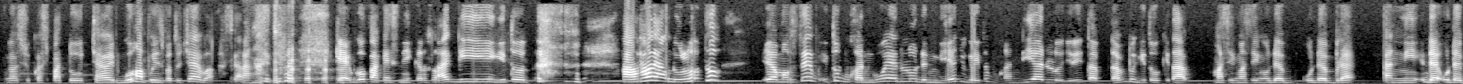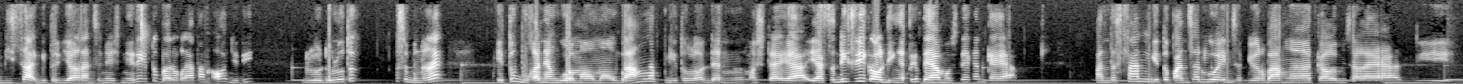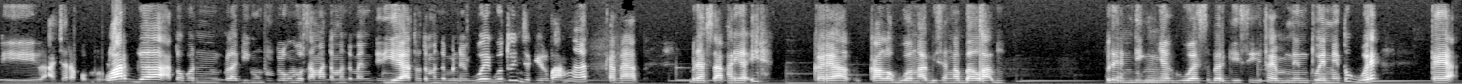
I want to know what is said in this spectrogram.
nggak suka sepatu cewek gue nggak punya sepatu cewek bak sekarang kayak gue pakai sneakers lagi gitu hal-hal yang dulu tuh ya maksudnya itu bukan gue dulu dan dia juga itu bukan dia dulu jadi tapi, tapi begitu kita masing-masing udah udah berani udah udah bisa gitu jalan sendiri-sendiri itu baru kelihatan oh jadi dulu-dulu tuh sebenarnya itu bukan yang gue mau-mau banget gitu loh. Dan maksudnya ya ya sedih sih kalau diinget-inget ya maksudnya kan kayak pantesan gitu pantesan gue insecure banget kalau misalnya di di acara kumpul keluarga ataupun lagi ngumpul-ngumpul sama teman-teman dia atau teman-temannya gue gue tuh insecure banget karena berasa kayak ih kayak kalau gue nggak bisa ngebawa brandingnya gue sebagai si feminine twin itu gue kayak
